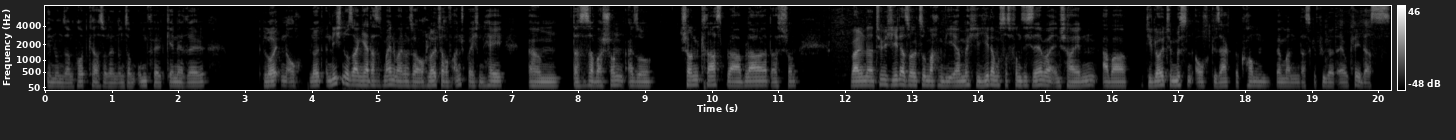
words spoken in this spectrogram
in unserem Podcast oder in unserem Umfeld generell Leuten auch, Leute, nicht nur sagen, ja, das ist meine Meinung, sondern auch Leute darauf ansprechen, hey, ähm, das ist aber schon, also schon krass, bla bla, das schon. Weil natürlich jeder soll so machen, wie er möchte, jeder muss das von sich selber entscheiden, aber die Leute müssen auch gesagt bekommen, wenn man das Gefühl hat, ey, okay, das,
